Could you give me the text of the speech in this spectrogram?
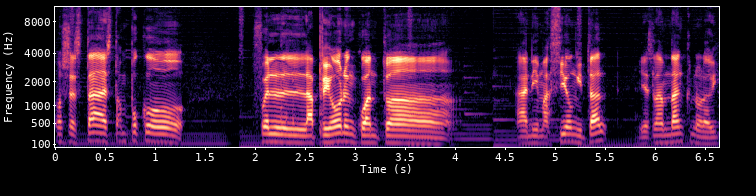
O sea, está, está un poco... Fue la peor en cuanto a, a animación y tal. Y Slam Dunk no la vi.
